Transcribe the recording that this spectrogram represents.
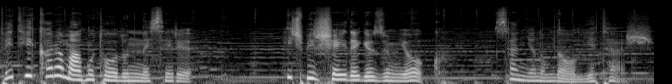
Fethi Kara Mahmutoğlu'nun eseri. Hiçbir şeyde gözüm yok. Sen yanımda ol yeter.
